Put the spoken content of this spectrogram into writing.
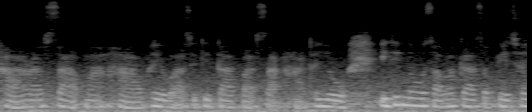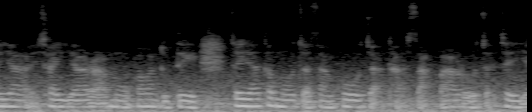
ฐารสสะมหาเพวาสิติตาปัสสะหาทโย อิทิโนสาวกาสเพชยาชัยยาราโมภวันตุเตชยธรรมโมจะสังโฆจะทัสสะปาโรจะชย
